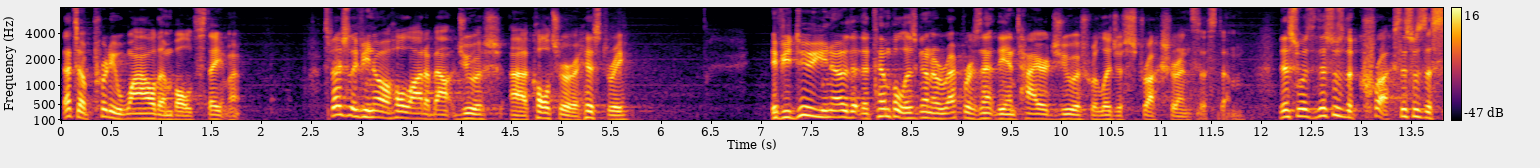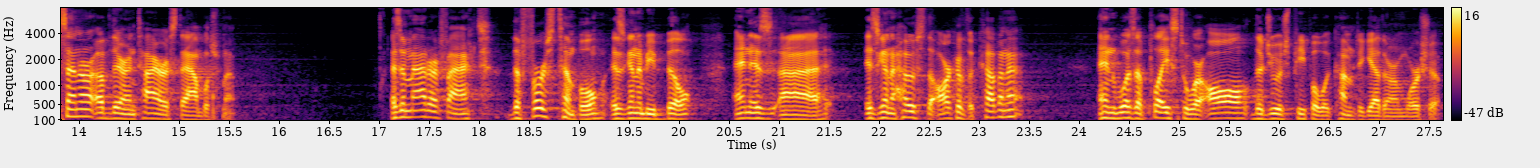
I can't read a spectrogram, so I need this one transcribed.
That's a pretty wild and bold statement especially if you know a whole lot about Jewish uh, culture or history. If you do, you know that the temple is going to represent the entire Jewish religious structure and system. This was, this was the crux, this was the center of their entire establishment. As a matter of fact, the first temple is going to be built and is, uh, is going to host the Ark of the Covenant and was a place to where all the Jewish people would come together and worship.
